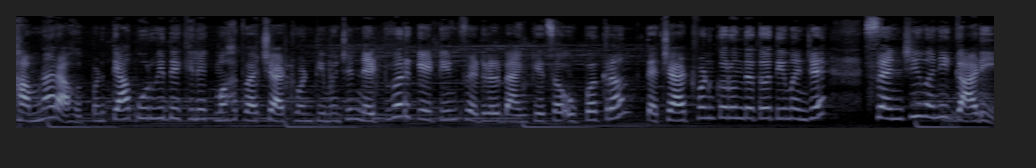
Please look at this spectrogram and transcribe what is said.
थांबणार आहोत. पण त्यापूर्वी देखील एक महत्वाची आठवण ती म्हणजे नेटवर्क एटीन फेडरल बँकेचा उपक्रम. त्याची आठवण करून देतो ती म्हणजे संजीवनी गाडी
